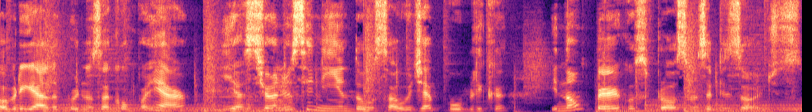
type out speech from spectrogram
Obrigada por nos acompanhar e acione o sininho do Saúde é Pública e não perca os próximos episódios.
